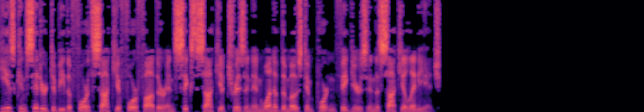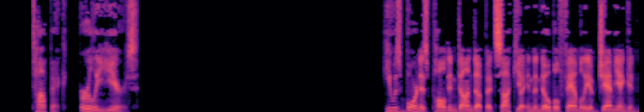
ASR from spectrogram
He is considered to be the fourth Sakya forefather and sixth Sakya Trizin and one of the most important figures in the Sakya lineage. Early years He was born as Palden Dondup at Sakya in the noble family of Jamyengan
